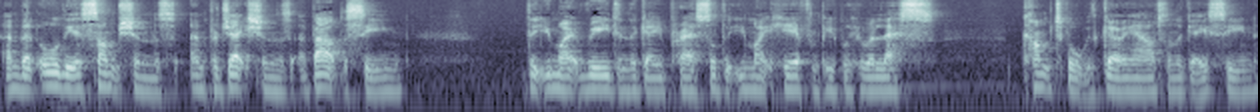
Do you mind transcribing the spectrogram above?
and that all the assumptions and projections about the scene that you might read in the gay press or that you might hear from people who are less comfortable with going out on the gay scene,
